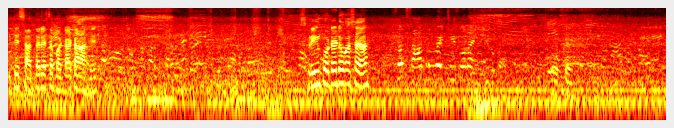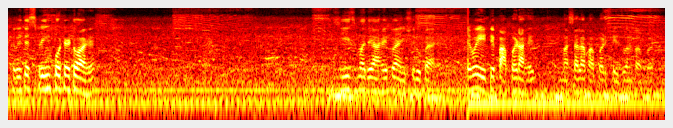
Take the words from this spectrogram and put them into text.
इथे साताऱ्याचा बटाटा आहे. स्प्रिंग पोटॅटो कसा आहे. तर इथे स्प्रिंग पोटॅटो आहे. चीजमध्ये आहे तो ऐंशी रुपये आहे. तेव्हा इथे पापड आहेत. मसाला पापड शेजवान पापड.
